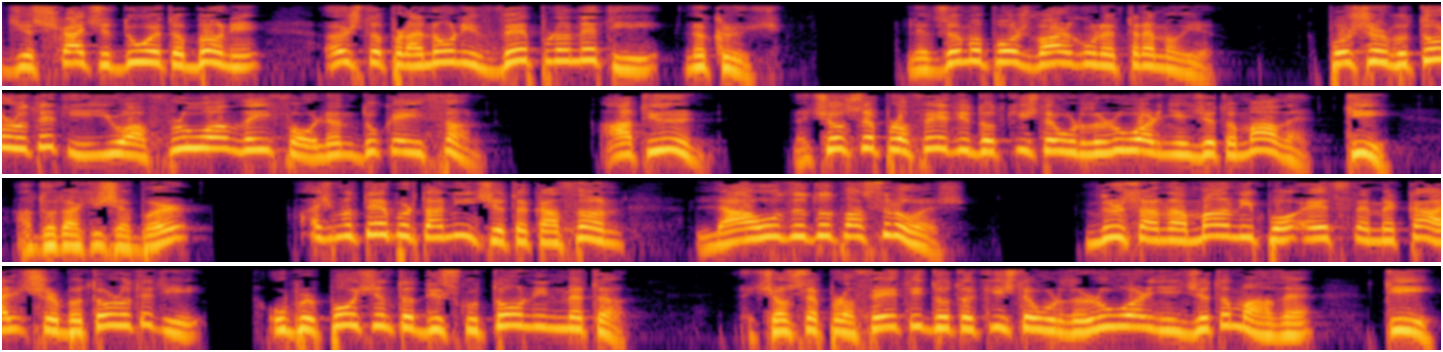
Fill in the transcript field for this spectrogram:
Gjithçka që duhet të bëni është të pranoni veprën e tij në kryq. Lexojmë më poshtë vargun e 13. Por shërbëtorët e tij iu afruan dhe i folën duke i thënë: Ati ynë, në qoftë se profeti do të kishte urdhëruar një gjë të madhe, ti a do ta kishe bërë? Aq më tepër tani që të ka thënë, lahu dhe do të pastrohesh. Ndërsa Namani po ecte me kalë, shërbëtorët e tij u përpoqën të diskutonin me të. Në qoftë se profeti do të kishte urdhëruar një gjë të madhe, ti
